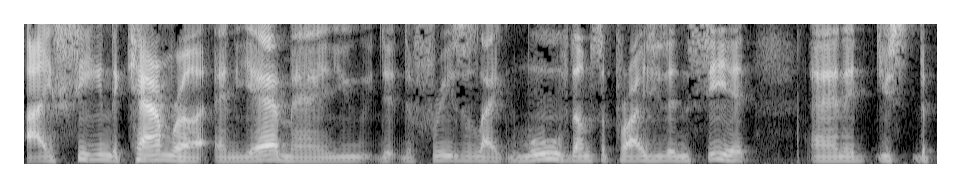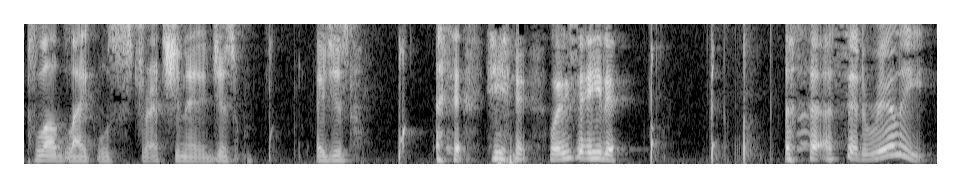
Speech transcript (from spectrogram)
I seen the camera, and yeah, man, you the, the freezer like moved. I'm surprised you didn't see it, and it just the plug like was stretching, and it just it just he what he say he did. I said, really?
